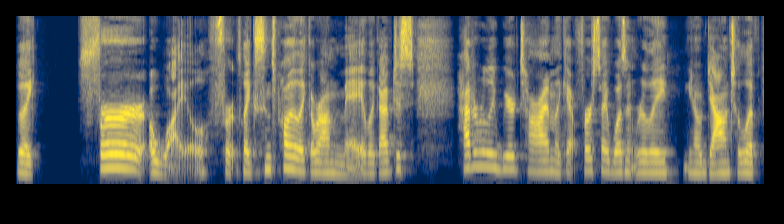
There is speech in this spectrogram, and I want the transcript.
like for a while, for like since probably like around May. Like I've just had a really weird time. Like at first I wasn't really, you know, down to lift,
